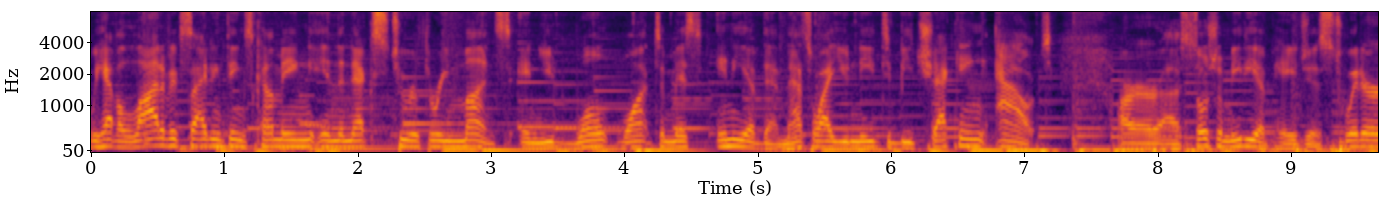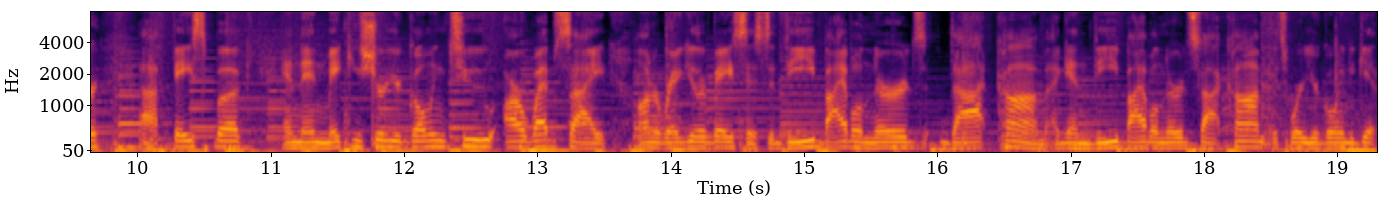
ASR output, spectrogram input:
We have a lot of exciting things coming in the next two or three months, and you won't want to miss any of them. That's why you need to be checking out our uh, social media pages Twitter, uh, Facebook, and then making sure you're going to our website on a regular basis, thebiblenerds.com. Again, thebiblenerds.com. It's where you're going to get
